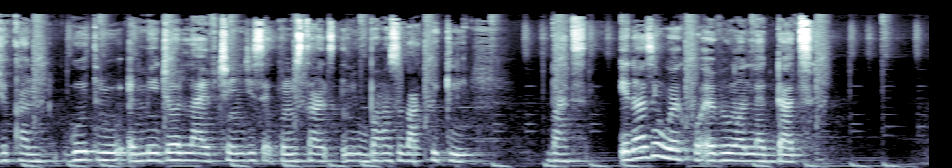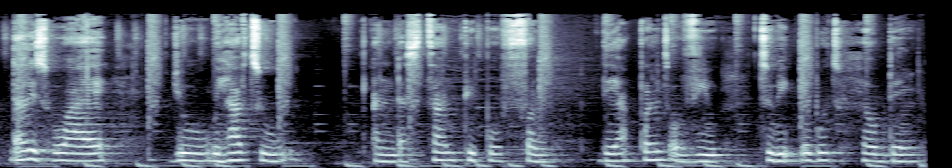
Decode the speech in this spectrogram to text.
You can go through a major life changing circumstance and you bounce back quickly. But it doesn't work for everyone like that. That is why you we have to understand people from their point of view to be able to help them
